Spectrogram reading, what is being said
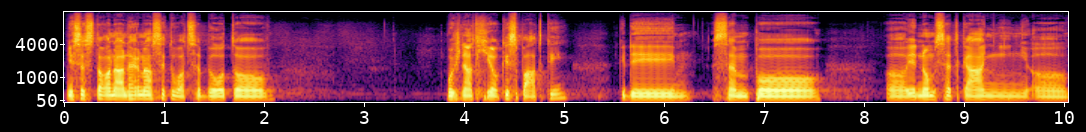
Mně se stala nádherná situace, bylo to možná tři roky zpátky, kdy jsem po uh, jednom setkání uh,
